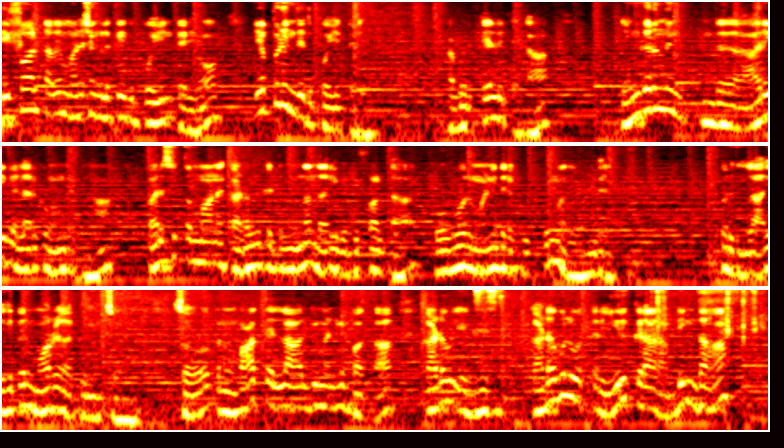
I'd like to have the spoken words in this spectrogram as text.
டிஃபால்ட்டாகவே மனுஷங்களுக்கு இது பொய்ன்னு தெரியும். எப்படி இந்த இது பொய் தெரியும்? அப்படி ஒரு கேள்வி கேட்டால் எங்கேருந்து இந்த அறிவு எல்லாருக்கும் வந்திருக்குன்னா பரிசுத்தமான கடவுள் கிட்ட தான் அந்த அறிவு டிஃபால்ட்டாக ஒவ்வொரு மனிதர்களுக்கும் அது வந்துருக்கு. புரியுதுங்களா? இது பேர் மாரல் ஆர்குமெண்ட் சொல்லுவோம் ஸோ இப்போ நம்ம பார்த்த எல்லா ஆர்குமெண்ட்லையும் பார்த்தா கடவுள் எக்ஸிஸ்ட் கடவுள் ஒருத்தர் இருக்கிறார் அப்படின்னு தான்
